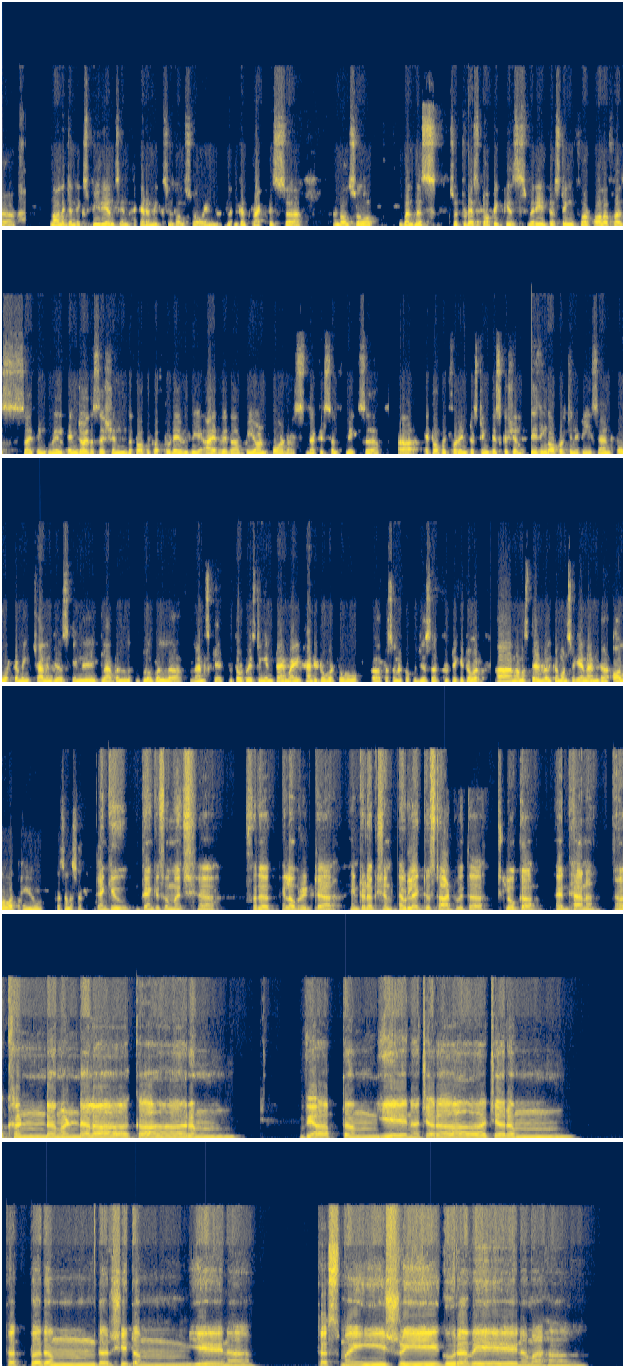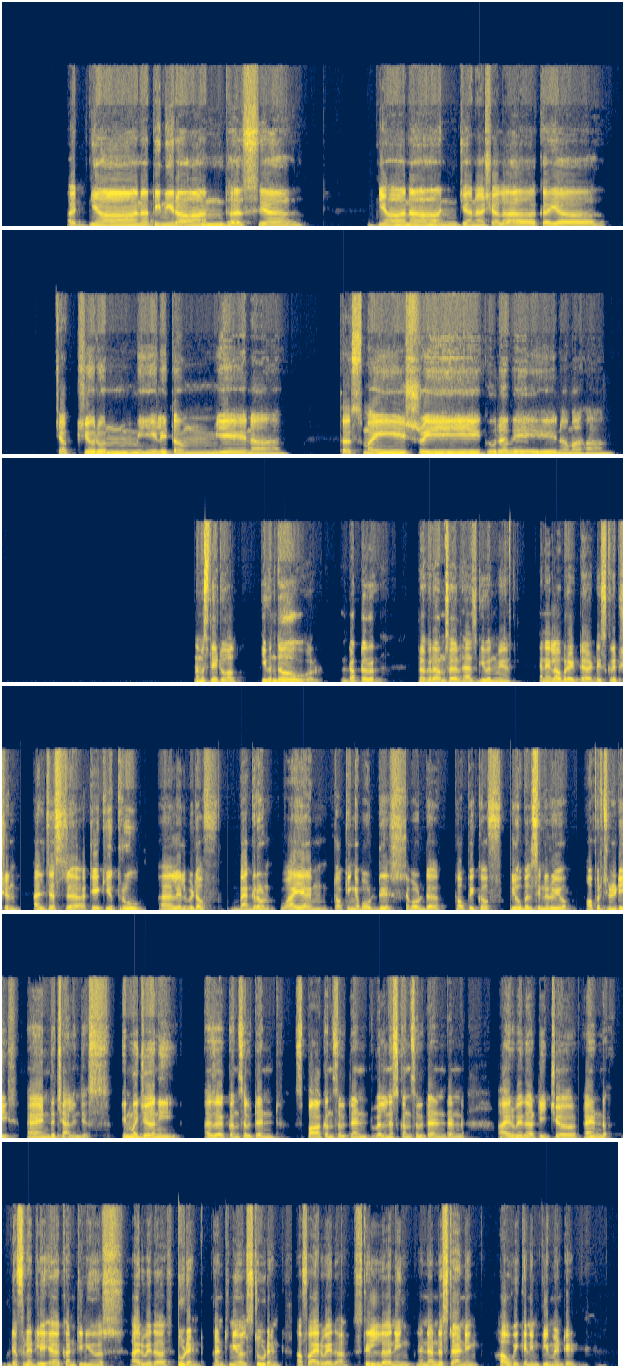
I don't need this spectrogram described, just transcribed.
knowledge and experience in academics and also in clinical practice and also wellness. So today's topic is very interesting for all of us. I think we'll enjoy the session. The topic of today will be Ayurveda beyond borders. That itself makes uh, uh, a topic for interesting discussion. Seizing opportunities and overcoming challenges in a global global uh, landscape. Without wasting any time, I hand it over to uh, Prasanna Kakunje sir to take it over. Uh, namaste and welcome once again, and uh, all over to you, Prasanna sir. Thank you. Thank you so much for the elaborate uh, introduction. I introduction I would like to start with a shloka अखण्डमण्डलाकारम् व्याप्तं येन चराचरं दर्शितं येन तस्मै श्रीगुरवे नमः अज्ञानतिमिरान्धस्य ज्ञानाञ्जनशलाकया। चक्षुरुन्मीलितं येन। तस्मै श्रीगुरवे नमः। नमस्ते to all even though doctor programme sir has given me an elaborate description I'll just take you through लिल् bit of background why I'm talking about this, about the topic of global scenario, opportunities, and the challenges. In my journey as a consultant, spa consultant, wellness consultant, and Ayurveda teacher, and definitely a continuous Ayurveda student, continual student of Ayurveda, still learning and understanding how we can implement it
